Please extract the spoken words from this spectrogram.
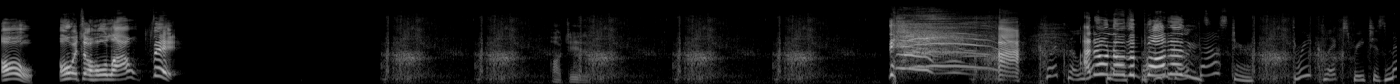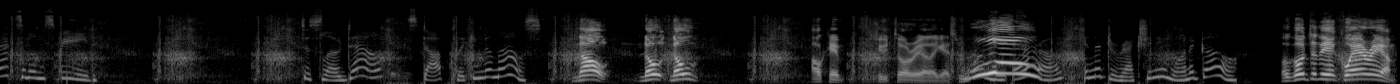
Oh, oh, it's a whole outfit. Oh Jesus. I don't know the button to buttons. go Faster. Three clicks reaches maximum speed. To slow down, stop clicking the mouse. no, no, no. Okay, tutorial, I guess. Whoa! in the direction you want to go. We'll go to the aquarium.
